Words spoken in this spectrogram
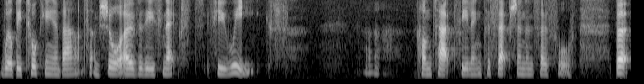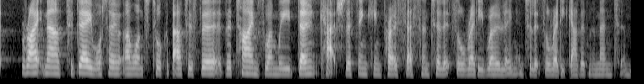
will be talking about, I'm sure, over these next few weeks uh, contact, feeling, perception, and so forth. But right now, today, what I, I, want to talk about is the, the times when we don't catch the thinking process until it's already rolling, until it's already gathered momentum.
